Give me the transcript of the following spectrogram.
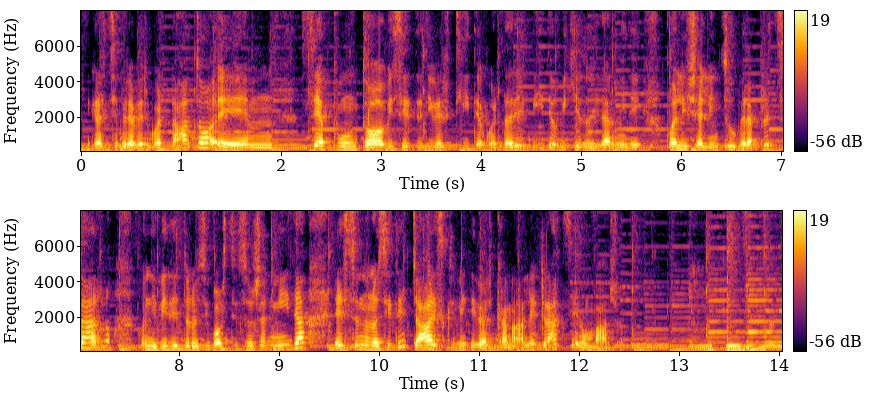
grazie per aver guardato e mm, se appunto vi siete divertiti a guardare il video vi chiedo di darmi dei pollici in su per apprezzarlo, condividetelo sui vostri social media e se non lo siete già iscrivetevi al canale. Grazie e un bacio!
